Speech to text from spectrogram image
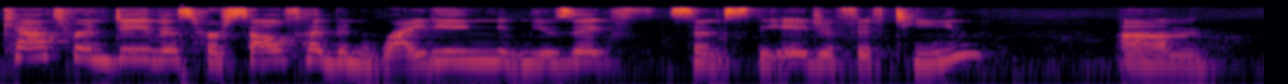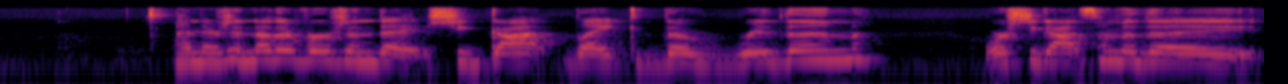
Katherine Davis herself had been writing music since the age of 15. Um, and there's another version that she got like the rhythm, or she got some of the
